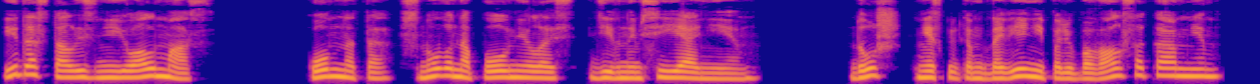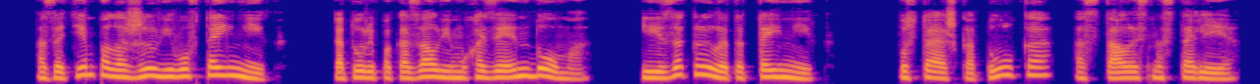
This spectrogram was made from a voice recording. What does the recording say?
и достал из нее алмаз. Комната снова наполнилась дивным сиянием. Дож несколько мгновений полюбовался камнем, а затем положил его в тайник, который показал ему хозяин дома, и закрыл этот тайник. Пустая шкатулка осталась на столе.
